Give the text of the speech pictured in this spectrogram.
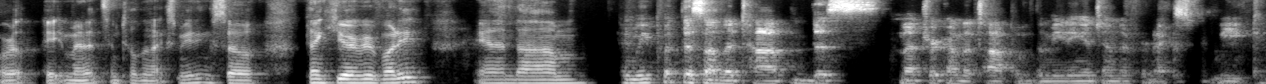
or eight minutes until the next meeting. So thank you, everybody. And, um, Can we put this on the top, this metric on the top of the meeting agenda for next week?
